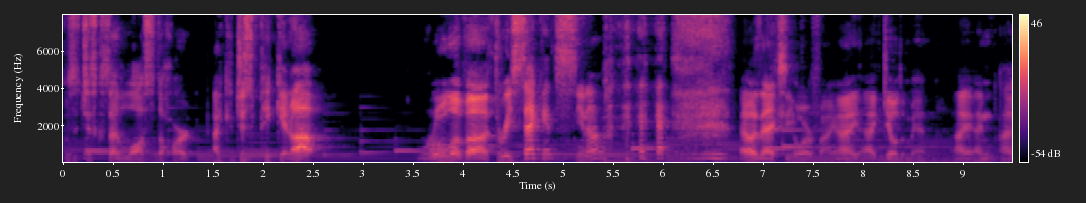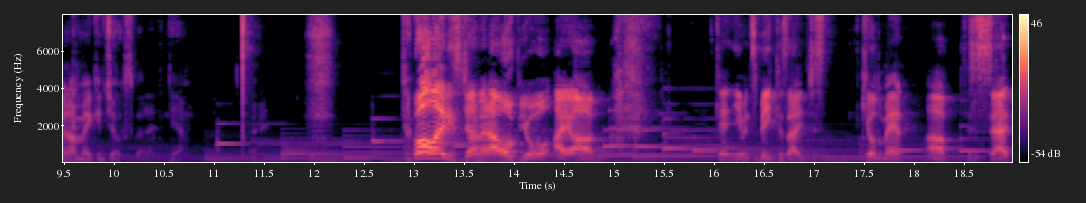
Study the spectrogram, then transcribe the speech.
was it just because I lost the heart? I could just pick it up. Rule of uh, three seconds, you know? that was actually horrifying. I, I killed a man. I, I'm, I'm not making jokes about it. Yeah. Right. Well, ladies and gentlemen, I hope you all... I uh, can't even speak because I just killed a man. Uh, this is sad.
